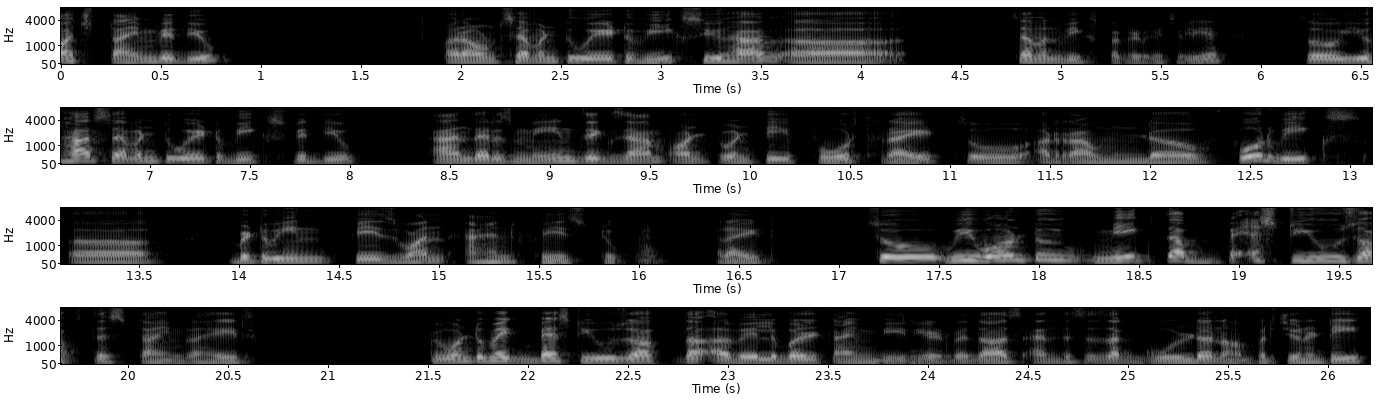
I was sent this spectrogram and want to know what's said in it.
much time with you around 7 to 8 weeks you have uh, 7 weeks पकड़ के चलिए so you have 7 to 8 weeks with you and there is mains exam on 24th right so around uh, 4 weeks uh, between phase 1 and phase 2 right So we want to make the best use of this time, right? We want to make best use of the available time period with us. And this is a golden opportunity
